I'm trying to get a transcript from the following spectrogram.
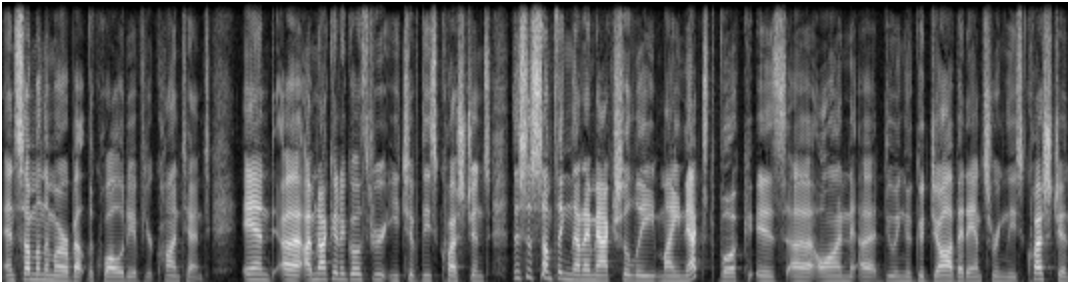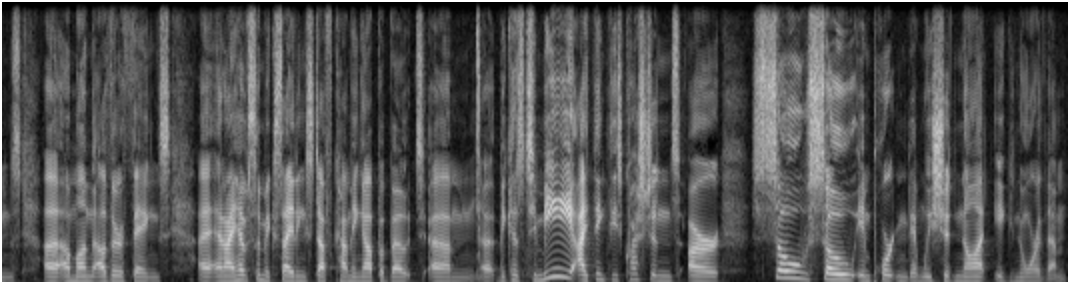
and some of them are about the quality of your content. And uh, I'm not going to go through each of these questions. This is something that I'm actually, my next book is uh, on uh, doing a good job at answering these questions, uh, among other things. Uh, and I have some exciting stuff coming up about, um, because to me, I think these questions are so, so important and we should not ignore them.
